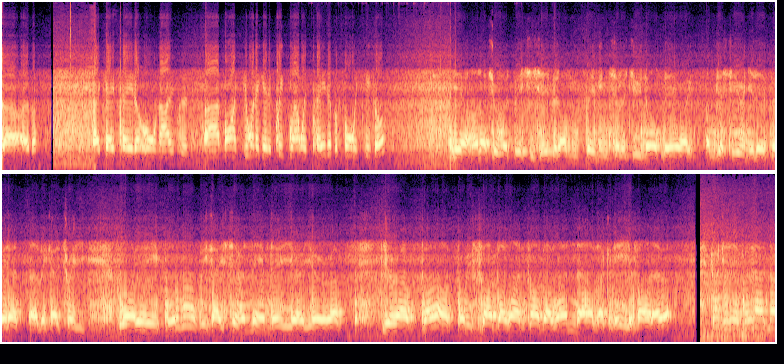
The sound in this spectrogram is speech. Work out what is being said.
Uh, over. Okay, Peter, all noted. Uh, Mike, do you want to get a quick one with Peter before we kick off? Yeah, I'm not sure what Betsy said, but I'm beaming sort of due north there. I, I'm just hearing you there, Peter. Uh, VK3YE portable, VK7 MD. Uh, you're uh, you're uh, oh, probably five by one, five by one. Uh, I can hear you fine over. Got you there, Peter. No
